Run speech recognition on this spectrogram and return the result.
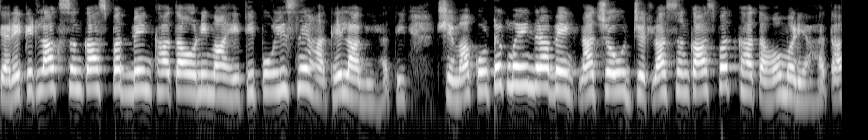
ત્યારે કેટલાક શંકાસ્પદ બેંક ખાતાઓની માહિતી પોલીસને હાથે લાગી હતી, જેમાં કોટક મહિન્દ્રા બેંકના ચૌદ જેટલા શંકાસ્પદ ખાતાઓ મળ્યા હતા,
